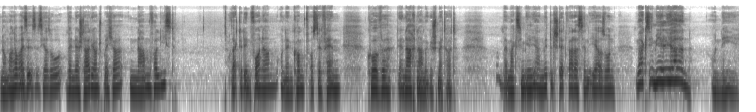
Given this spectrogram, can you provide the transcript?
normalerweise ist es ja so, wenn der Stadionsprecher einen Namen verliest, sagt er den Vornamen und dann kommt aus der Fankurve der Nachname geschmettert. Bei Maximilian Mittelstädt war das dann eher so ein Maximilian. Oh nee.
